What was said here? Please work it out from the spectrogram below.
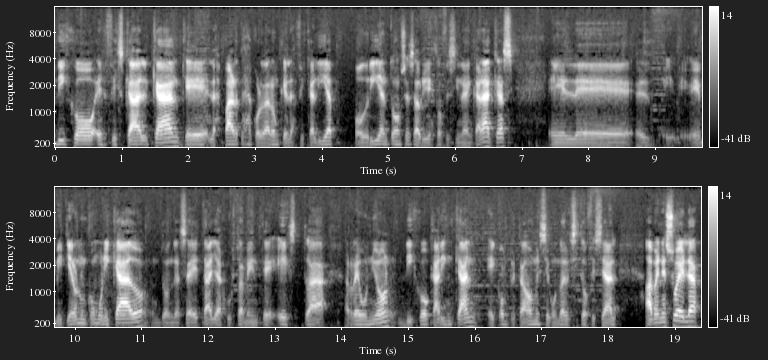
dijo el fiscal Khan que las partes acordaron que la Fiscalía podría entonces abrir esta oficina en Caracas. Eh, emitieron un comunicado donde se detalla justamente esta reunión. Dijo Karim Khan, he completado mi segunda visita oficial a Venezuela,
